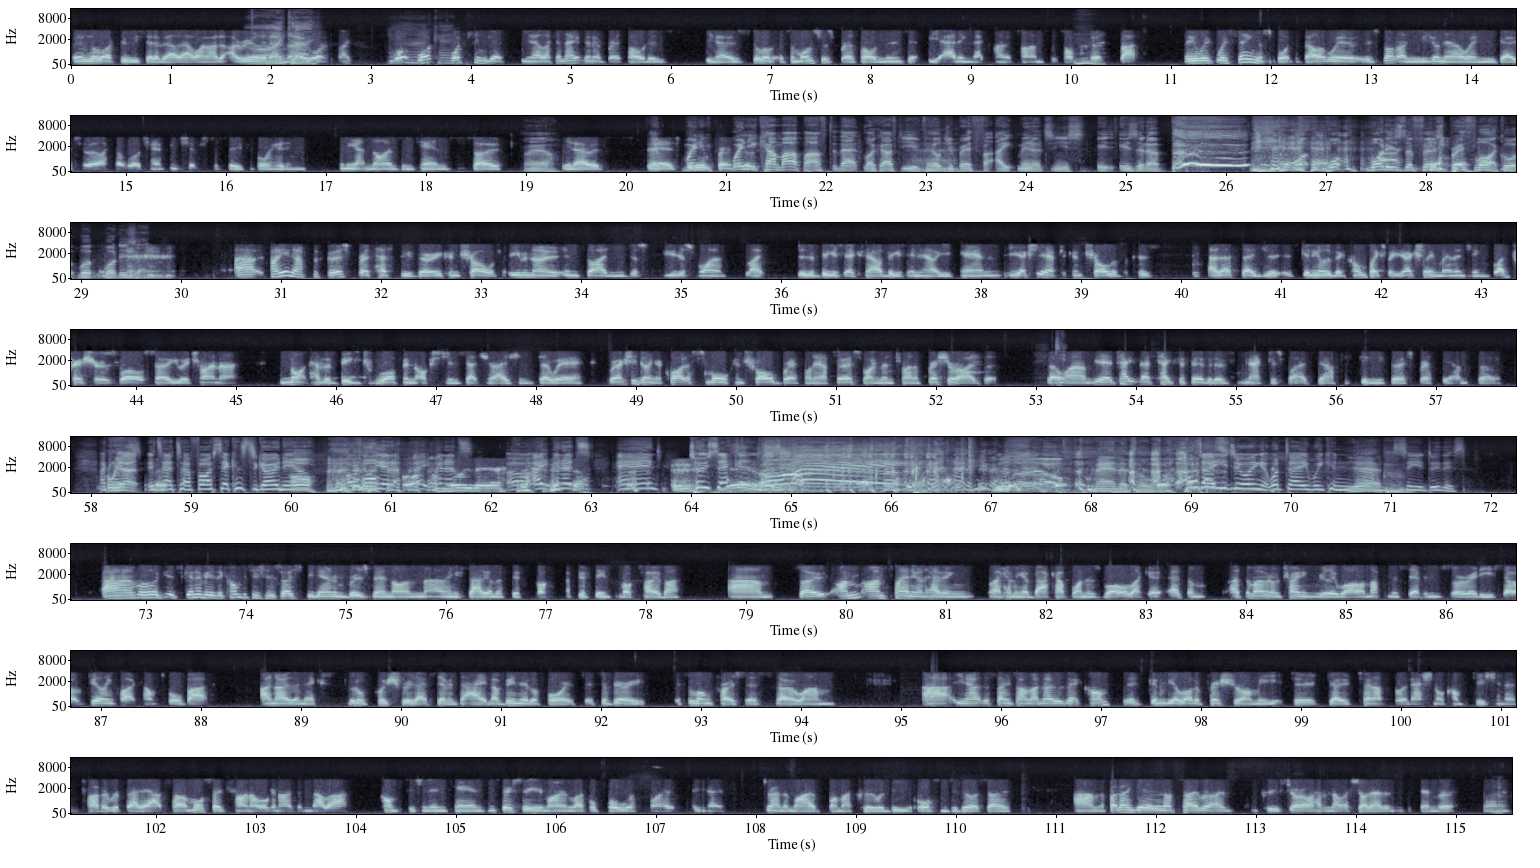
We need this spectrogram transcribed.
there's a lot to be said about that one. I, I really Oh, don't okay. know what like what what Okay. what can get you know like an eight minute breath hold is you know is still a, it's a monstrous breath hold and then to be adding that kind of time to the top Hmm. of it, but. I mean, we're, we're seeing the sport develop. Where it's not unusual now when you go to like a world championships to see people hitting hitting out nines and tens. So wow. you know, it's yeah, it's when, impressive. when you come up after that, like after you've held your breath for eight minutes, and you is it a what, what, what is the first breath like? What, what, what is that? Uh, funny enough, the first breath has to be very controlled. Even though inside you just you just want to like do the biggest exhale, biggest inhale you can. You actually have to control it because at that stage it's getting a little bit complex. But you're actually managing blood pressure as well. So you were trying to not have a big drop in oxygen saturation. So we're we're actually doing a quite a small controlled breath on our first one, and then trying to pressurize it. So um, yeah, take, that takes a fair bit of knack just by itself, just getting your first breath down. So Okay, at? it's at uh, five seconds to go now. Oh. Oh, nearly at eight minutes. nearly there. Oh, eight minutes and two seconds. Hey! Wow. Man, that's a lot. what day are you doing it? What day we can Yeah. um, see you do this? Um, well, it's going to be the competition is supposed to be down in Brisbane on I think it's starting on the fifth fifteenth of October. Um, so I'm I'm planning on having like having a backup one as well. Like at the at the moment I'm training really well. I'm up in the sevens already, so I'm feeling quite comfortable. But I know the next little push through that seven to eight, and I've been there before. It's it's a very it's a long process. So um, uh, you know, at the same time, I know the vet comp. There's going to be a lot of pressure on me to go turn up for a national competition and try to rip that out. So I'm also trying to organise another competition in Cairns, especially in my own local pool with my, you know, surrounded my by my crew would be awesome to do it. So um, if I don't get it in October, I'm pretty sure I'll have another shot at it in December. So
